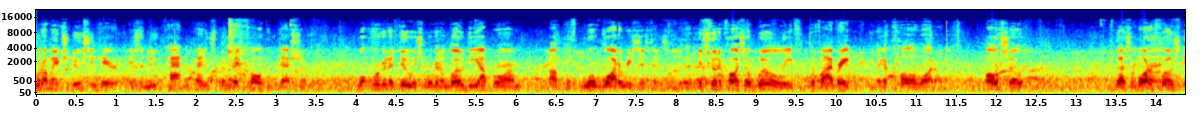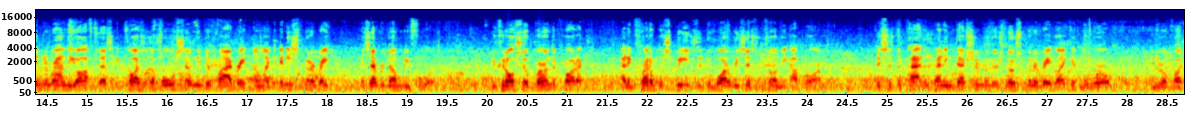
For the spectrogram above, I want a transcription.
What I'm introducing here is a new patent spinnerbait called the Death What we're going to do is we're going to load the upper arm up with more water resistance. It's going to cause a willow leaf to vibrate like a Colorado. Also, as the water flows in and around the offsets, it causes the whole assembly to vibrate unlike any spinner has ever done before. You can also burn the product at incredible speeds due to the water resistance on the upper arm. This is the patent pending Death. There's no spinner like it in the world, and it will cause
